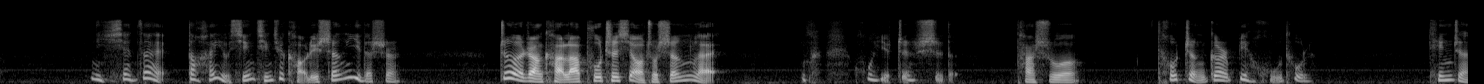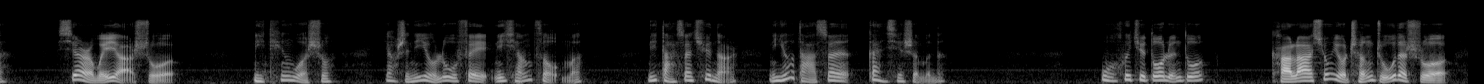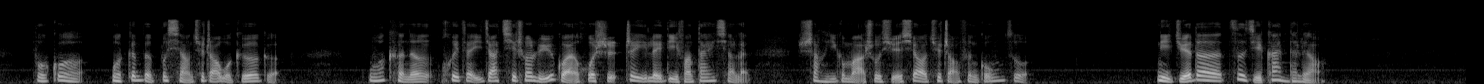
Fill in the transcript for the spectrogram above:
你现在？倒还有心情去考虑生意的事儿，这让卡拉扑哧笑出声来。我也真是的，他说，头整个儿变糊涂了。听着，西尔维亚说：“你听我说，要是你有路费，你想走吗？你打算去哪儿？你又打算干些什么呢？”我会去多伦多，卡拉胸有成竹的说。不过。我根本不想去找我哥哥，我可能会在一家汽车旅馆或是这一类地方待下来，上一个马术学校去找份工作。你觉得自己干得了？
